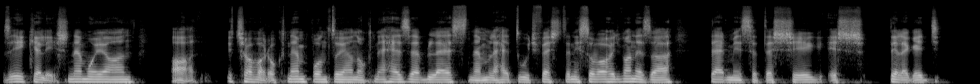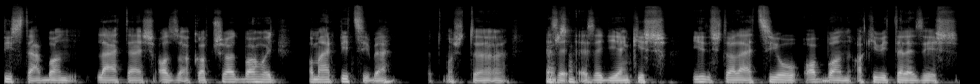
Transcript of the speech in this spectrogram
az ékelés nem olyan, a csavarok nem pont olyanok, nehezebb lesz, nem lehet úgy festeni, szóval, hogy van ez a természetesség, és tényleg egy tisztában látás azzal kapcsolatban, hogy ha már picibe, tehát most ez, ez egy ilyen kis installáció abban a kivitelezés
